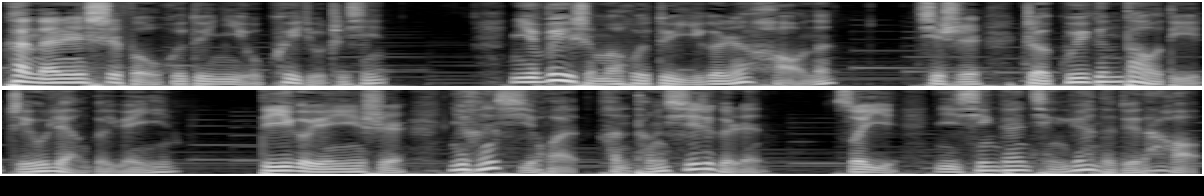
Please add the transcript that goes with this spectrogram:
看男人是否会对你有愧疚之心。你为什么会对一个人好呢？其实这归根到底只有两个原因。第一个原因是你很喜欢、很疼惜这个人，所以你心甘情愿地对他好。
